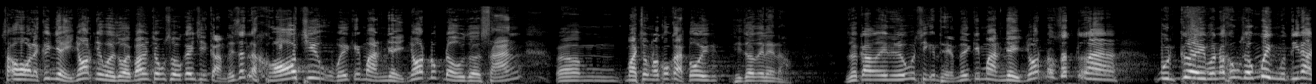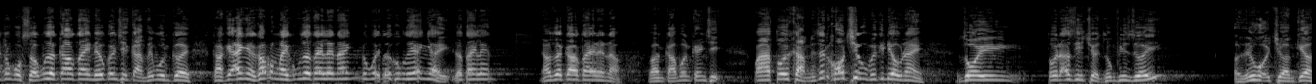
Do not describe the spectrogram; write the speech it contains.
Sao họ lại cứ nhảy nhót như vừa rồi? Bao nhiêu trong số các anh chị cảm thấy rất là khó chịu với cái màn nhảy nhót lúc đầu giờ sáng uh, mà trong đó có cả tôi thì giơ tay lên nào. Giờ cao tay nếu chị cảm thấy cái màn nhảy nhót nó rất là buồn cười và nó không giống mình một tí nào trong cuộc sống. Giờ cao tay nếu các anh chị cảm thấy buồn cười cả cái anh ở góc đằng này cũng giơ tay lên anh. Đúng vậy tôi không thấy anh nhảy giơ tay lên. Nào giơ cao tay lên nào. Vâng cảm ơn các anh chị và tôi cảm thấy rất khó chịu với cái điều này rồi tôi đã di chuyển xuống phía dưới, ở dưới hội trường kia,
